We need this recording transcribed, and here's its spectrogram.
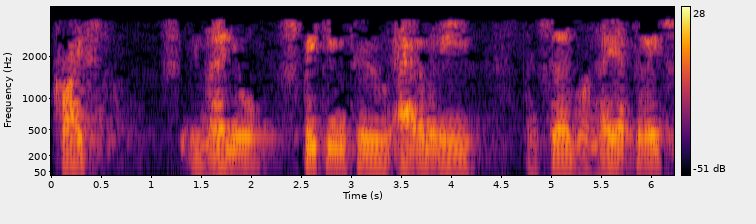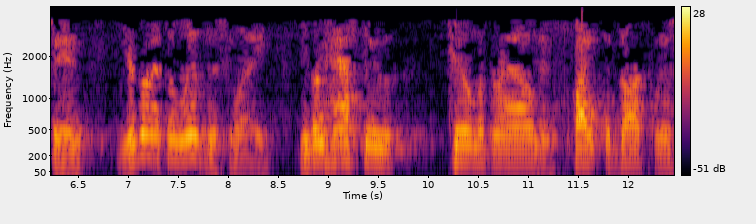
Christ, Emmanuel, speaking to Adam and Eve and said when they, after they sin, you're going to have to live this way. You're going to have to till the ground and fight the darkness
